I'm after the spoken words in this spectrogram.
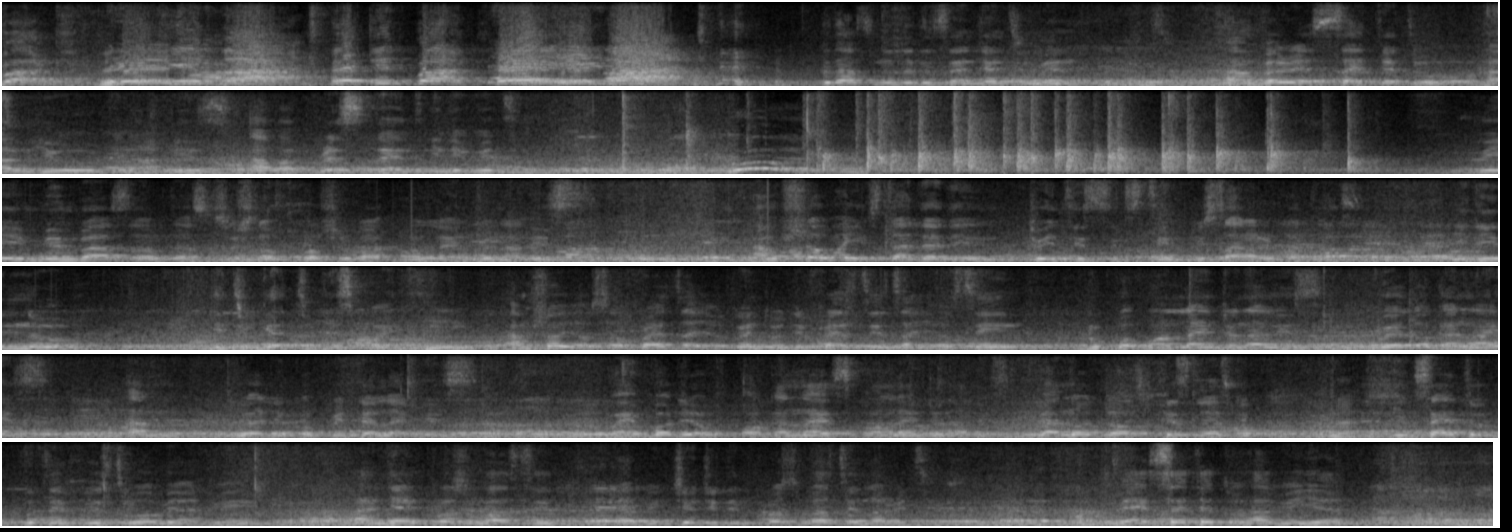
back. Take it back. Take it back. Take it back. Good afternoon, ladies and gentlemen. I'm very excited to have you in our midst, our president in the waiting. We members of the Association of Cross River Online Journalists, I'm sure when you started in 2016 with Sahara Reporters, you didn't know it will get to this point. Hmm. I'm sure you're surprised that you're going to different states and you're seeing group of online journalists well organized and well incorporated like this. We're a body of organized online journalists. We are not just faceless people. Yes. We decided to put a face to what we are doing. And here in Cross River State, we have been changing the Cross River State narrative. We are excited to have you here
